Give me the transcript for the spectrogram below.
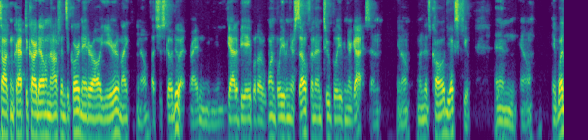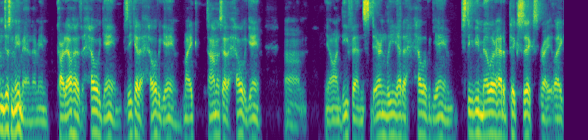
talking crap to Cardale and the offensive coordinator all year, and like you know, let's just go do it, right? And you got to be able to one believe in yourself, and then two believe in your guys, and you know when it's called, you execute. And you know, it wasn't just me, man. I mean, Cardale has a hell of a game. Zeke had a hell of a game. Mike Thomas had a hell of a game. Um, you know, on defense, Darron Lee had a hell of a game. Stevie Miller had a pick six, right? Like,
